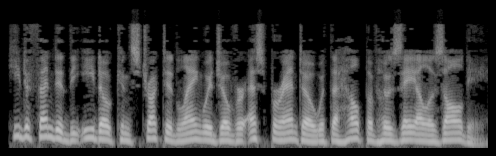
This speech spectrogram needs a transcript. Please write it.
He defended the Ido-constructed language over Esperanto with the help of José Elizalde.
